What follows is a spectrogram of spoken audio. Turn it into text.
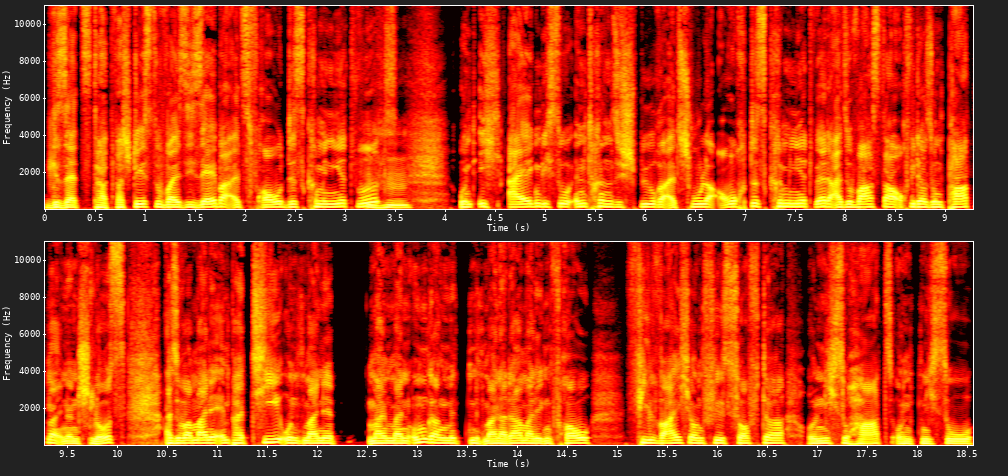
gesetzt hat. Verstehst du, weil sie selber als Frau diskriminiert wird und ich eigentlich so intrinsisch spüre, als Schwule auch diskriminiert werde. Also war es da auch wieder so ein Partnerinnenschluss. Also war meine Empathie und meine mein, mein Umgang mit, mit meiner damaligen Frau viel weicher und viel softer und nicht so hart und nicht so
